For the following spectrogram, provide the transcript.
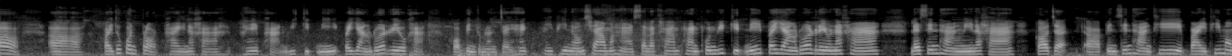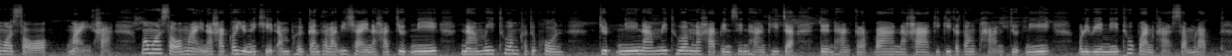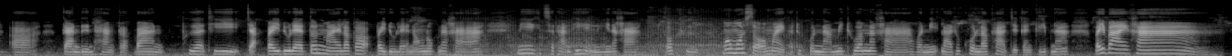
อ่าขอให้ทุกคนปลอดภัยนะคะ ให้ผ่านวิกฤตนี้ไปอย่างรวดเร็วค่ะ ขอเป็นกำลังใจให้ให้พี่น้องชาวมหาสารคามผ่านพ้นวิกฤตนี้ไปอย่างรวดเร็วนะคะ และเส้นทางนี้นะคะ ก็จะเป็นเส้นทางที่ไปที่มมสใหม่ค่ะมมสใหม่นะคะ ก็อยู่ในเขตอำเภอกันทรวิชัยนะคะ จุดนี้น้ำไม่ท่วมค่ะทุกคน จุดนี้น้ำไม่ท่วมนะคะ เป็นเส้นทางที่จะเดินทางกลับบ้านนะคะ กิกกี้ก็ต้องผ่านจุดนี้บริเวณนี้ทุกวันค่ะสำหรับการเดินทางกลับบ้าน พื่อที่จะไปดูแลต้นไม้แล้วก็ไปดูแลน้องนกนะคะ นี่สถานที่แห่งนี้นะคะ ก็คือมมสอใหม่ค่ะทุกคนน้ำไม่ท่วมนะคะ วันนี้ลาทุกคนแล้วค่ะเจอกันคลิปหน้าบ๊ายบายค่ะ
